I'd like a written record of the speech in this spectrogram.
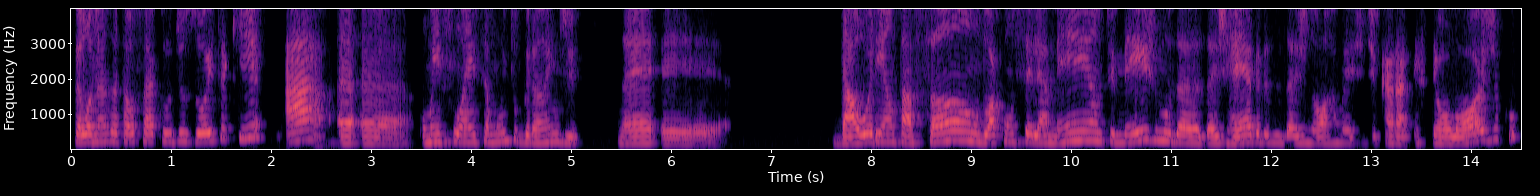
pelo menos até o século XVIII, é que há uma influência muito grande né, é, da orientação, do aconselhamento e mesmo da, das regras e das normas de caráter teológico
